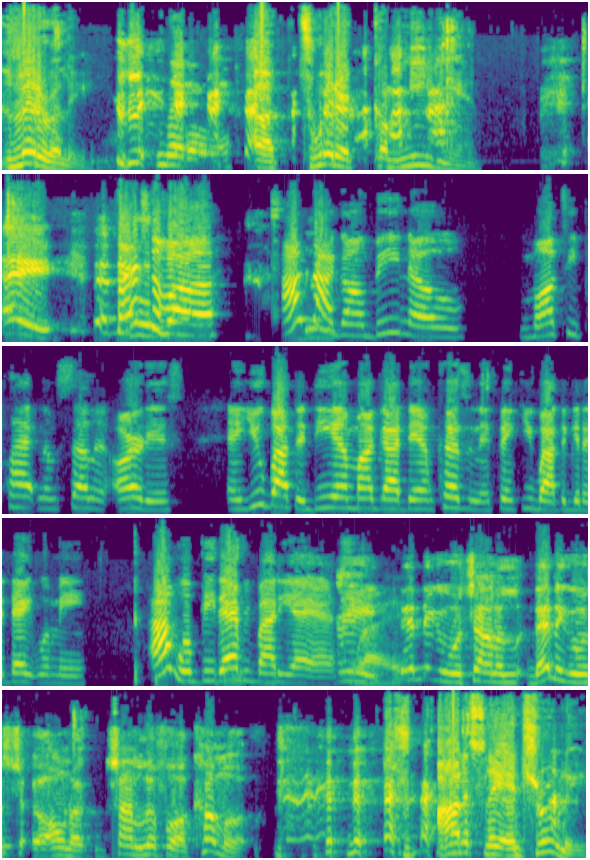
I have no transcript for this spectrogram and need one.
literally literally, a Twitter comedian. Hey, First of all, I'm not gonna be no multi-platinum selling artist, and you about to DM my goddamn cousin and think you about to get a date with me. I will beat everybody ass. Hey, Right. that nigga was trying to. That nigga was on a trying to look for a come up. Honestly and truly,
